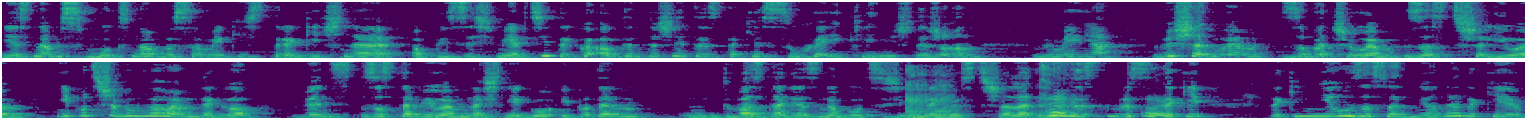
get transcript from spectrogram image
jest nam smutno, bo są jakieś tragiczne opisy śmierci, tylko autentycznie to jest takie suche i kliniczne, że on wymienia wyszedłem, zobaczyłem, zastrzeliłem, nie potrzebowałem tego, więc zostawiłem na śniegu i potem dwa zdania znowu coś innego strzela. I to jest po prostu takie, takie nieuzasadnione, takie,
